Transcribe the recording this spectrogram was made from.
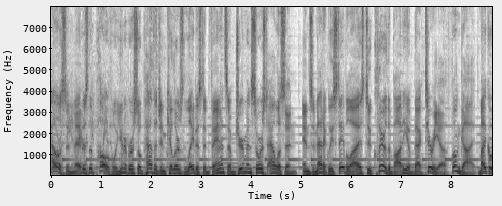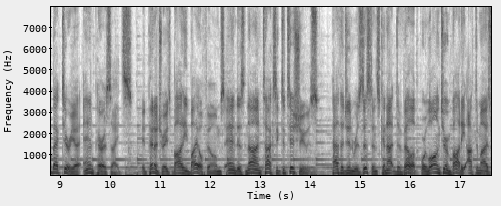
Allicin Med is the powerful universal pathogen killer's latest advance of German-sourced Allicin, enzymatically stabilized to clear the body of bacteria, fungi, mycobacteria, and parasites. It penetrates body biofilms and is non-toxic to tissues. Pathogen resistance cannot develop for long-term body optimized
